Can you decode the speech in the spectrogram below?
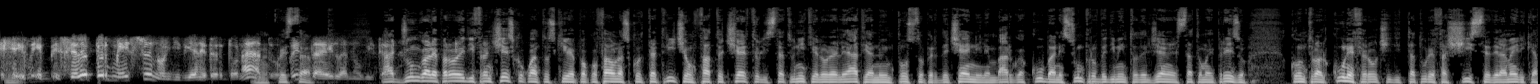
e, se l'è permesso e non gli viene perdonato. Questa, Questa, è la novità. Aggiungo alle parole di Francesco quanto scrive poco fa un'ascoltatrice: un fatto è certo, gli Stati Uniti e i loro alleati hanno imposto per decenni l'embargo a Cuba, nessun provvedimento del genere è stato mai preso contro alcune feroci dittature fasciste dell'America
